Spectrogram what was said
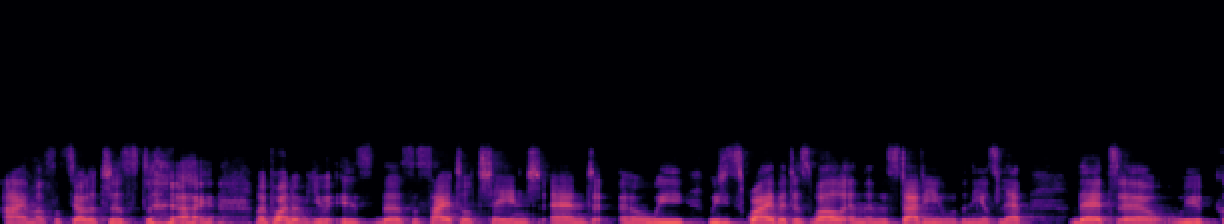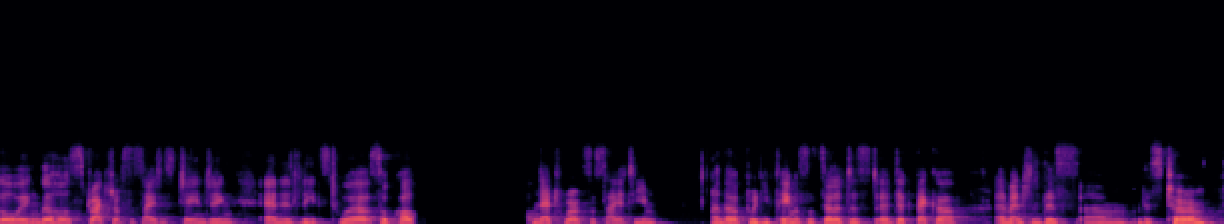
I'm a sociologist. I, my point of view is the societal change, and uh, we we describe it as well in, in the study with the NEOS lab that uh, we're going. The whole structure of society is changing, and it leads to a so-called network society. And the pretty famous sociologist uh, Dirk Baecker uh, mentioned this um, this term,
